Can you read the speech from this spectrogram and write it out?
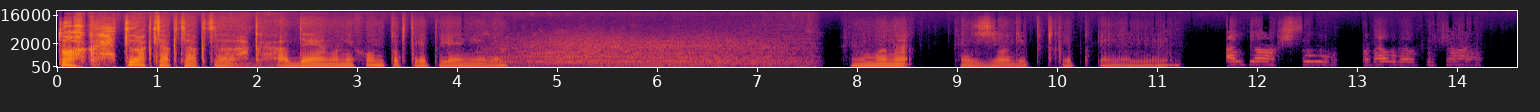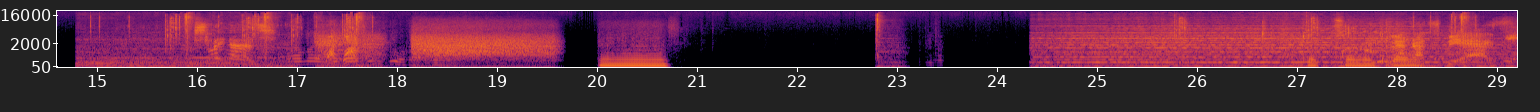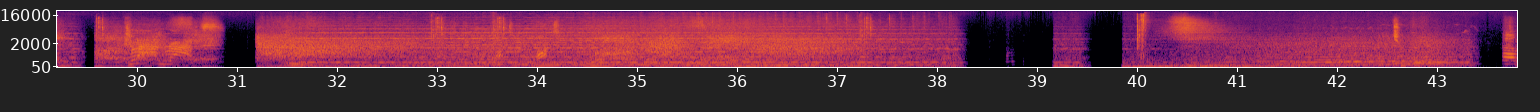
Так, так, так, так, так. А де у них он підкріплення, да? У мене ззаді підкріплення. блін. А я що? Вона мене вбиває. Slingers!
